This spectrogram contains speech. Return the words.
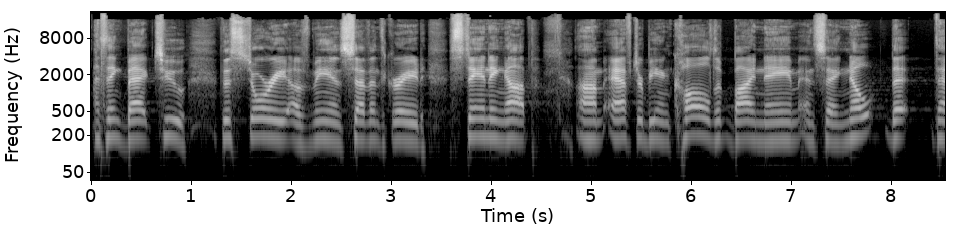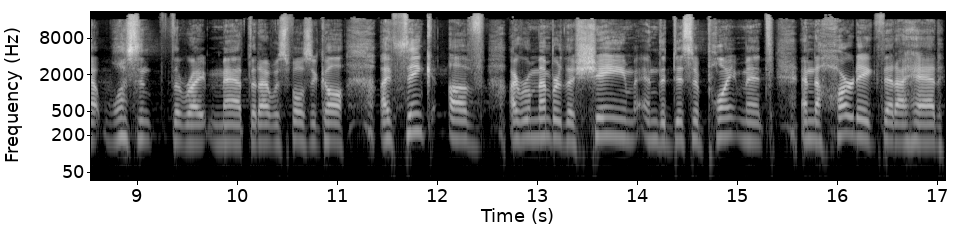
I think back to the story of me in seventh grade standing up um, after being called by name and saying, No, that that wasn't the right Matt that I was supposed to call. I think of, I remember the shame and the disappointment and the heartache that I had,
